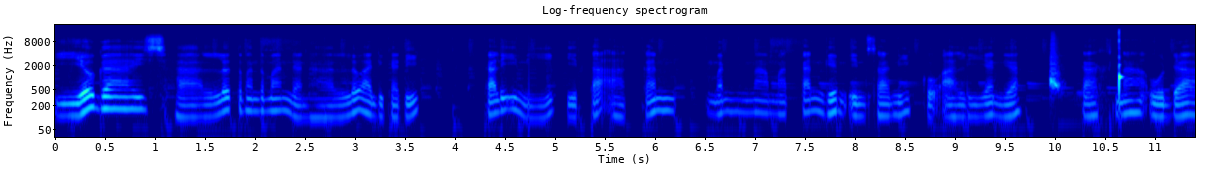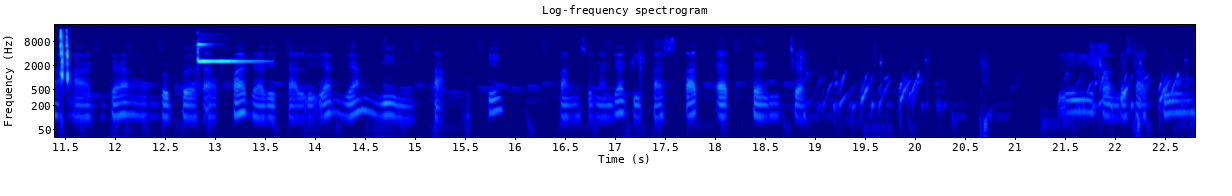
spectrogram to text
Yo guys, halo teman-teman dan halo adik-adik. Kali ini kita akan menamatkan game Insanico Alien ya. Karena udah ada beberapa dari kalian yang minta. Oke, langsung aja kita start adventure. Oke, ronde satu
